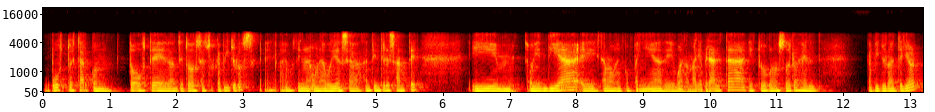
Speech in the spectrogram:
gusto estar con todos ustedes durante todos estos capítulos. Eh, hemos tenido una, audiencia bastante interesante y mm, hoy en día eh, estamos en compañía de, bueno, María Peralta, que estuvo con nosotros en el capítulo anterior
